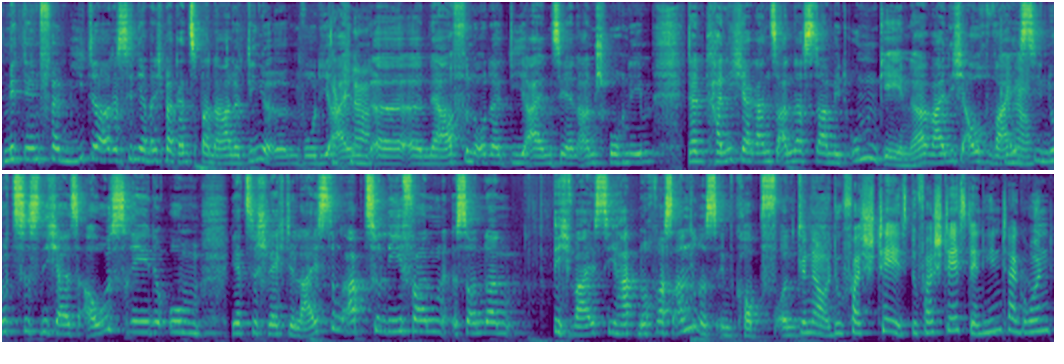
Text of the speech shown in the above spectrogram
mit dem Vermieter. Das sind ja manchmal ganz banale Dinge irgendwo, die ja, einen äh, äh, nerven oder die einen sehr in Anspruch nehmen. Dann kann ich ja ganz anders damit umgehen, ja, weil ich auch weiß, genau. sie nutzt es nicht als Ausrede, um jetzt eine schlechte Leistung abzuliefern, sondern ich weiß, sie hat noch was anderes im Kopf. Und genau, du verstehst, du verstehst den Hintergrund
